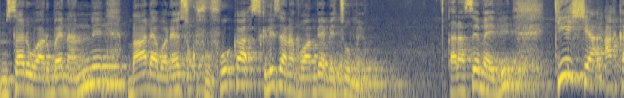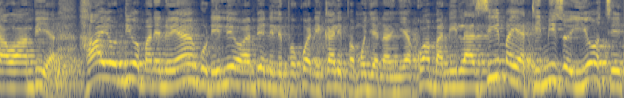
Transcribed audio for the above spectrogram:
mstari wa 44 baada ya bwana yesu kufufuka. Sikiliza anavyoambia mitume anasema hivi kisha akawaambia hayo ndiyo maneno yangu niliyoambia nilipokuwa nikali pamoja nanyi ya kwamba ni lazima yatimizwe yote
